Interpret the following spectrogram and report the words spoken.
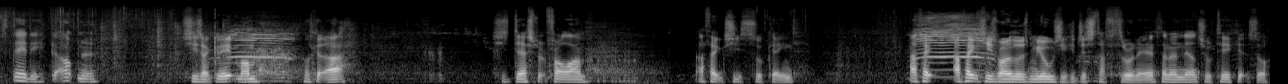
Steady. Get up now. She's a great mum. Look at that. She's desperate for a lamb. I think she's so kind. I think I think she's one of those meals you could just have thrown anything in there and she'll take it. So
